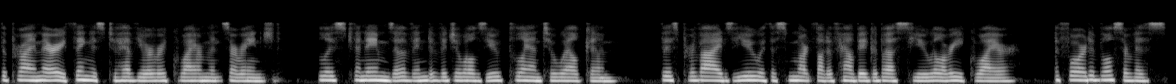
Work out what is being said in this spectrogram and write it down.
The primary thing is to have your requirements arranged. List the names of individuals you plan to welcome. This provides you with a smart thought of how big a bus you will require. Affordable service.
